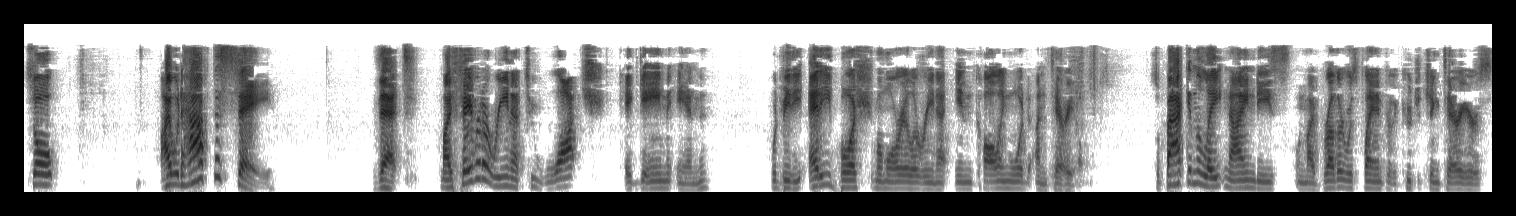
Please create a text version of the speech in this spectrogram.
So I would have to say that my favorite arena to watch a game in would be the Eddie Bush Memorial Arena in Collingwood, Ontario. So back in the late 90s, when my brother was playing for the Couchiching Terriers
